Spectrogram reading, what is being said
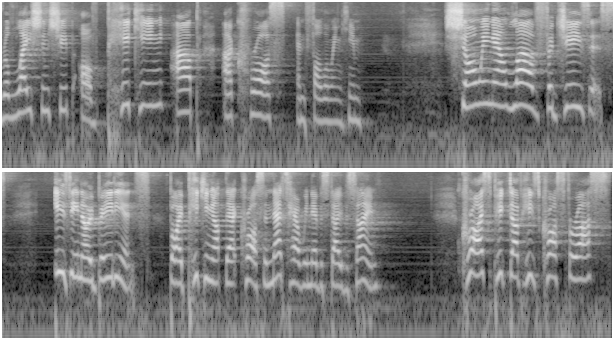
relationship of picking up a cross and following Him showing our love for Jesus is in obedience by picking up that cross, and that's how we never stay the same. Christ picked up his cross for us.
